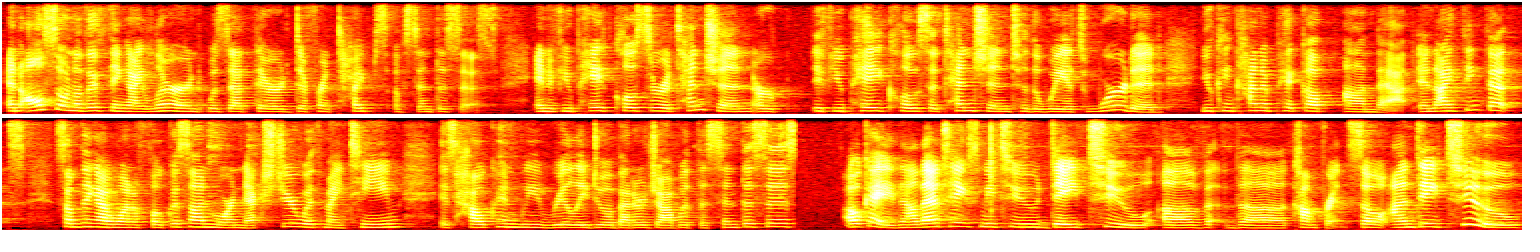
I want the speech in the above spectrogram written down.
And also, another thing I learned was that there are different types of synthesis. And if you pay closer attention, or if you pay close attention to the way it's worded, you can kind of pick up on that. And I think that's something I want to focus on more next year with my team is how can we really do a better job with the synthesis. Okay, now that takes me to day two of the conference. So on day two,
